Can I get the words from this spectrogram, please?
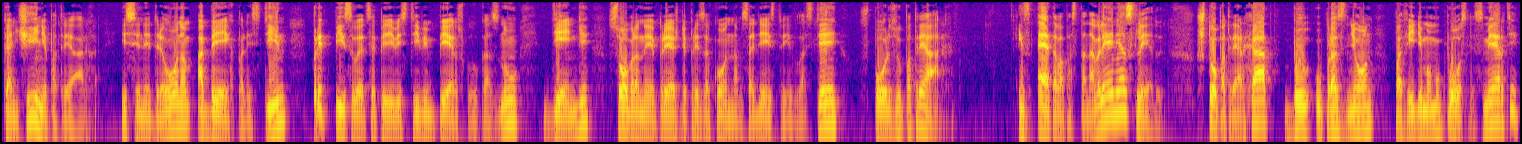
кончине патриарха и синедрионом обеих Палестин – предписывается перевести в имперскую казну деньги, собранные прежде при законном содействии властей в пользу патриарха. Из этого постановления следует, что патриархат был упразднен, по-видимому, после смерти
